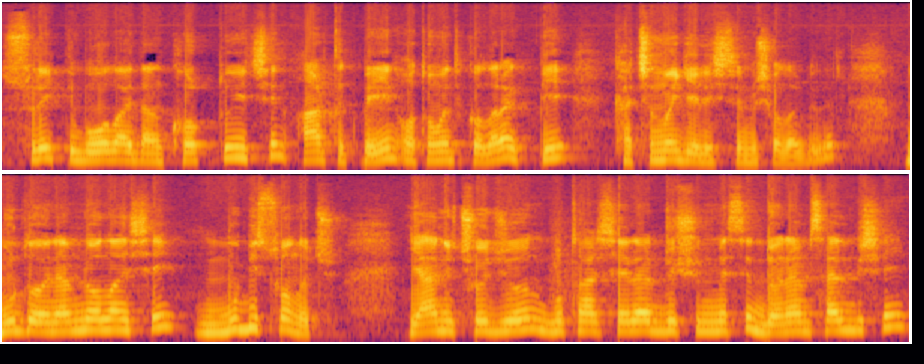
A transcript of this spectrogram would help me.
sürekli bu olaydan korktuğu için artık beyin otomatik olarak bir kaçınma geliştirmiş olabilir. Burada önemli olan şey bu bir sonuç. Yani çocuğun bu tarz şeyler düşünmesi dönemsel bir şey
